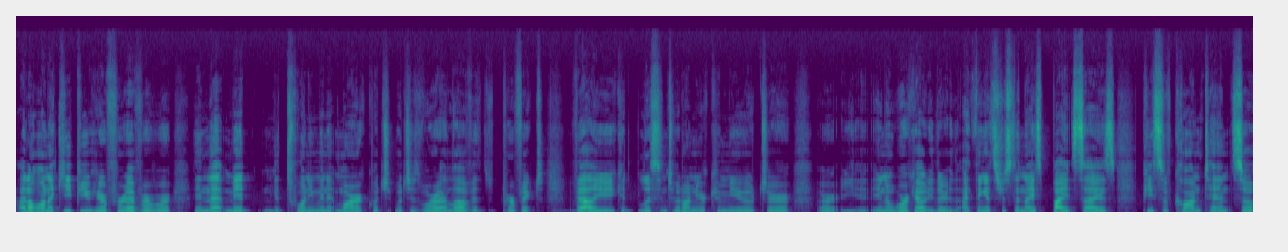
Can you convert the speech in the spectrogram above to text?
I don't want to keep you here forever. We're in that mid mid 20 minute mark, which which is where I love. It's perfect value. You could listen to it on your commute or or in a workout. Either I think it's just a nice bite size piece of content. So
